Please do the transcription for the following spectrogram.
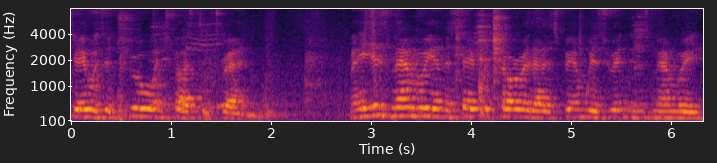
Jay was a true and trusted friend. May his memory and the sacred Torah that his family has written in his memory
